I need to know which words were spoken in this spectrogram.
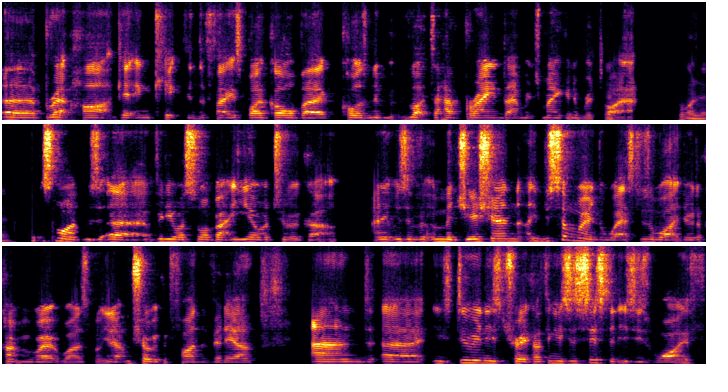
uh, Bret Hart getting kicked in the face by Goldberg, causing him like to have brain damage, making him retire. Go on. This one was uh, a video I saw about a year or two ago, and it was a, a magician. It was somewhere in the West. It was a white dude. I can't remember where it was, but you know, I'm sure we could find the video. And uh, he's doing his trick. I think his assistant is his wife,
